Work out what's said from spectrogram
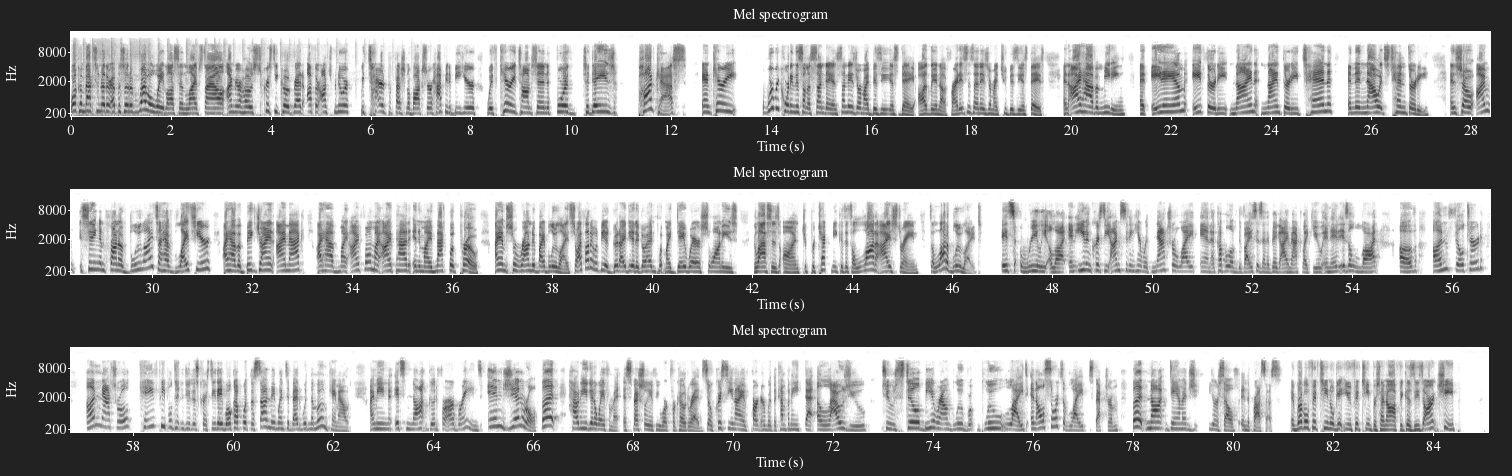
Welcome back to another episode of Rebel Weight Loss and Lifestyle. I'm your host, Christy Code Red, author, entrepreneur, retired professional boxer. Happy to be here with Carrie Thompson for today's podcast. And Carrie, we're recording this on a Sunday, and Sundays are my busiest day, oddly enough. Fridays and Sundays are my two busiest days. And I have a meeting at 8 a.m., 8 30, 9, 9 30, 10, and then now it's 10 30 and so I'm sitting in front of blue lights. I have lights here. I have a big giant iMac. I have my iPhone, my iPad, and my MacBook Pro. I am surrounded by blue lights. So I thought it would be a good idea to go ahead and put my Daywear Swannies glasses on to protect me because it's a lot of eye strain. It's a lot of blue light. It's really a lot. And even Christy, I'm sitting here with natural light and a couple of devices and a big iMac like you. And it is a lot of unfiltered unnatural. Cave people didn't do this, Christy. They woke up with the sun, they went to bed when the moon came out. I mean, it's not good for our brains in general. But how do you get away from it, especially if you work for Code Red? So, Christy and I have partnered with a company that allows you to still be around blue blue light and all sorts of light spectrum but not damage yourself in the process. And Rebel 15 will get you 15% off because these aren't cheap.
